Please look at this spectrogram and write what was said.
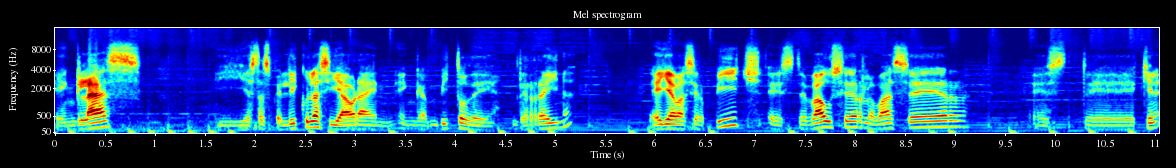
en Glass y estas películas y ahora en, en Gambito de, de Reina. Ella va a ser Peach, este Bowser lo va a hacer, este, ¿quién?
